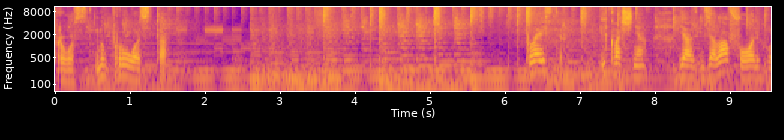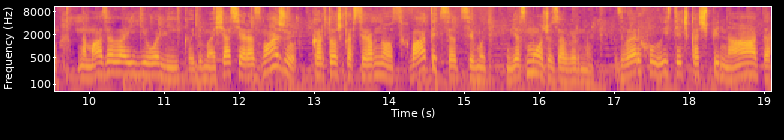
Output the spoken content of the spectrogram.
Просто, ну просто. Клейстер і квашня. Я взяла фольгу, намазала її олійкою. Думаю, зараз я розмажу, картошка все одно схватиться цим, я зможу завернути. Зверху листячка шпіната,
